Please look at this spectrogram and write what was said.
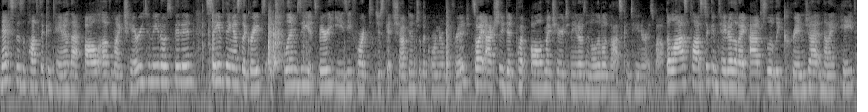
Next is a plastic container that all of my cherry tomatoes fit in. Same thing as the grapes, it's flimsy, it's very easy for it to just get shoved into the corner of the fridge. So I actually did put all of my cherry tomatoes in a little glass container container as well. The last plastic container that I absolutely cringe at and that I hate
